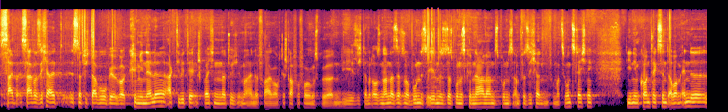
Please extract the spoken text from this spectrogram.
Cyber, Cybersicherheit ist natürlich da, wo wir über kriminelle Aktivitäten sprechen, natürlich immer eine Frage auch der Strafverfolgungsbehörden, die sich damit auseinandersetzen. Auf Bundesebene ist das Bundeskriminalamt, das Bundesamt für Sicherheit und Informationstechnik die in dem Kontext sind. Aber am Ende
